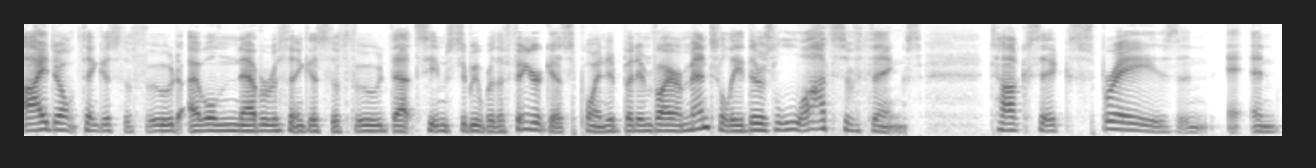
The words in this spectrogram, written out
I don't think it's the food. I will never think it's the food. That seems to be where the finger gets pointed. But environmentally, there's lots of things toxic sprays and and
